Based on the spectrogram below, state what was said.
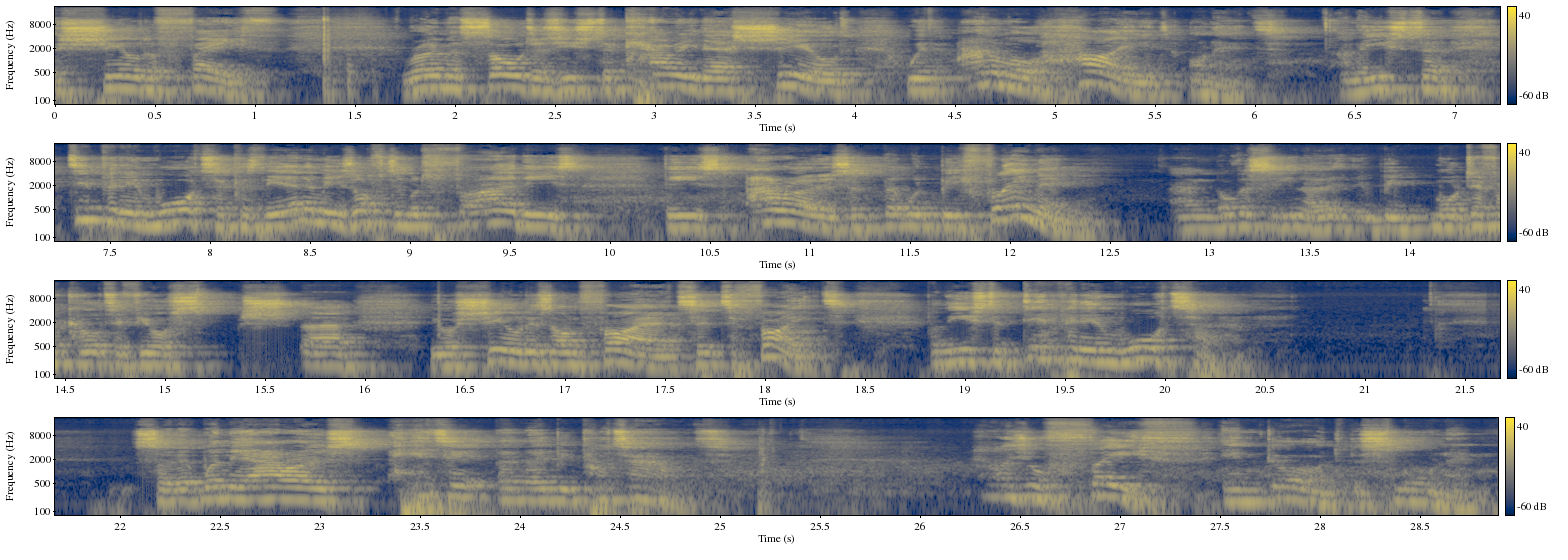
the shield of faith. Roman soldiers used to carry their shield with animal hide on it. And they used to dip it in water because the enemies often would fire these, these arrows that would be flaming. And obviously, you know, it would be more difficult if your, uh, your shield is on fire to, to fight. But they used to dip it in water so that when the arrows hit it, then they'd be put out. How is your faith in God this morning?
